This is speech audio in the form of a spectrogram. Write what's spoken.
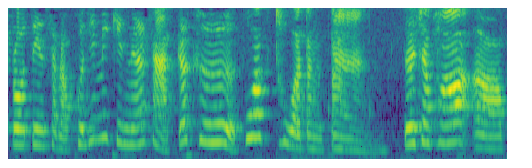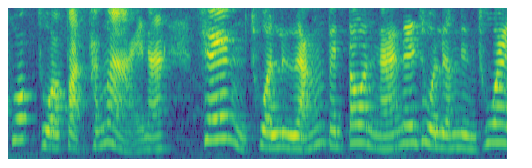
โปรตีนสำหรับคนที่ไม่กินเนื้อสัตว์ก็คือพวกถั่วต่างๆ โดยเฉพาะเอ่อพวกถั่วฝักทั้งหลายนะ เช่น ถั่วเหลืองเป็นต้นนะ ในถั่วเหลืองหนึ่งถ้วย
